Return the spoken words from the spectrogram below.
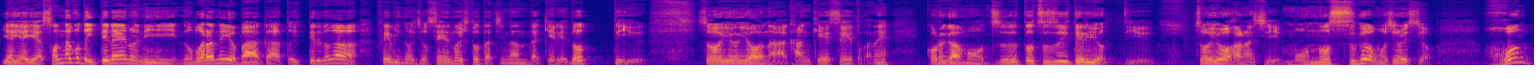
いやいやいや、そんなこと言ってないのに、登らねえよバーカーと言ってるのがフェミの女性の人たちなんだけれどっていう、そういうような関係性とかね。これがもうずっと続いてるよっていう、そういうお話。ものすごい面白いですよ。本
